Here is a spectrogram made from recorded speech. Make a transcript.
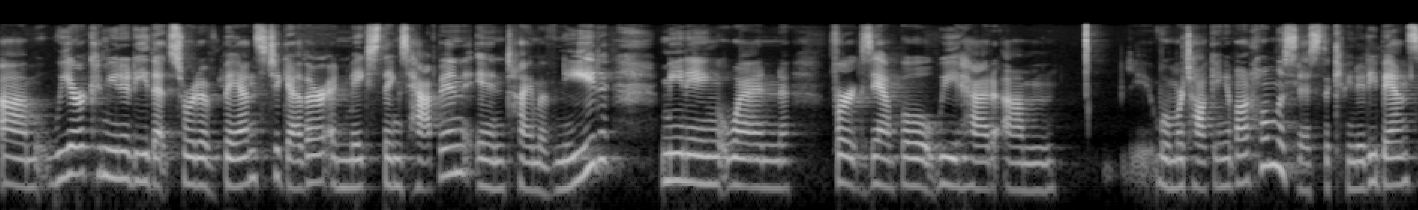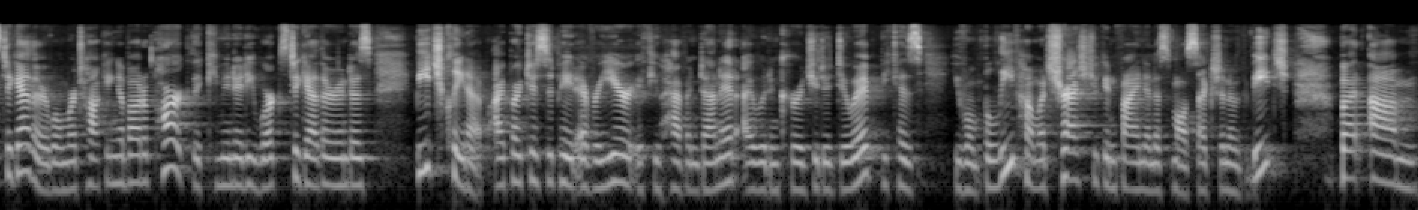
Um, we are a community that sort of bands together and makes things happen in time of need, meaning when, for example, we had um, when we're talking about homelessness, the community bands together. When we're talking about a park, the community works together and does beach cleanup. I participate every year. If you haven't done it, I would encourage you to do it because you won't believe how much trash you can find in a small section of the beach. But um,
